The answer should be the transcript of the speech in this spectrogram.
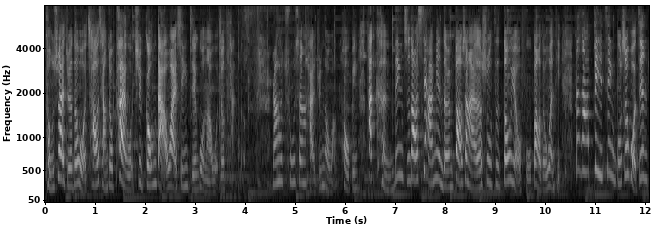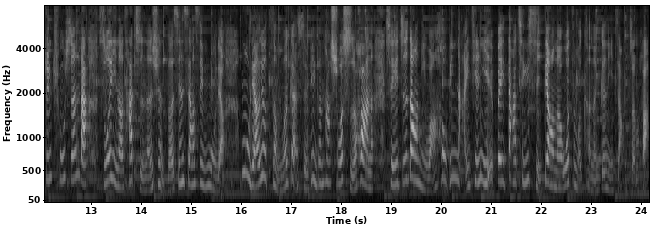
统帅觉得我超强，就派我去攻打外星，结果呢，我就惨了。然而，出身海军的王厚兵，他肯定知道下面的人报上来的数字都有福报的问题，但他毕竟不是火箭军出身的，所以呢，他只能选择先相信幕僚。幕僚又怎么敢随便跟他说实话呢？谁知道你王厚兵哪一天也被大清洗掉呢？我怎么可能跟你讲真话？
